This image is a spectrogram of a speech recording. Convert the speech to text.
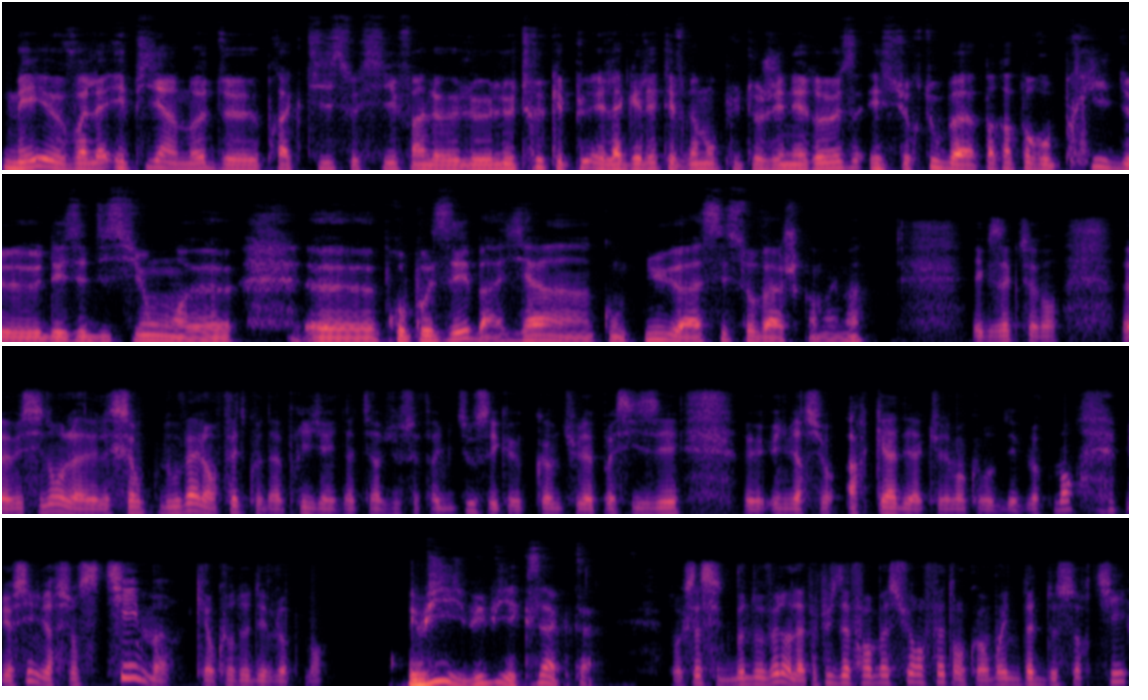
Mais euh, voilà, et puis il y a un mode euh, practice aussi. Enfin, le, le, le truc est la galette est vraiment plutôt généreuse et surtout, bah, par rapport au prix de, des éditions euh, euh proposées, bah, il y a un contenu assez sauvage quand même. Hein. Exactement. mais sinon, l'excellente nouvelle en fait qu'on a appris via une interview sur Famitsu, c'est que comme tu l'as précisé, une version arcade est actuellement en cours de développement, mais aussi une version Steam qui est en cours de développement. Oui, oui, oui, exact. Donc ça c'est une bonne nouvelle, on n'a pas plus d'informations en fait, encore moins une date de sortie.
